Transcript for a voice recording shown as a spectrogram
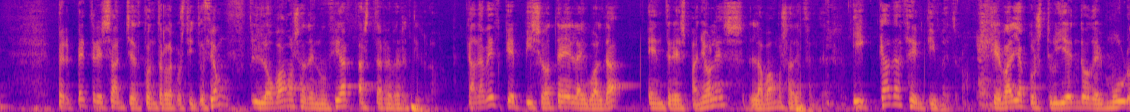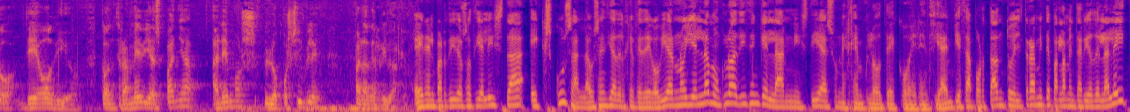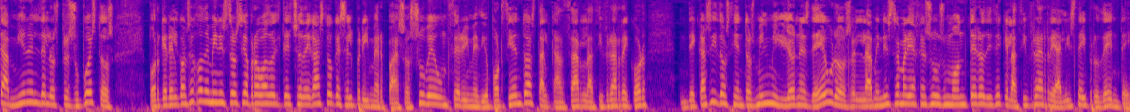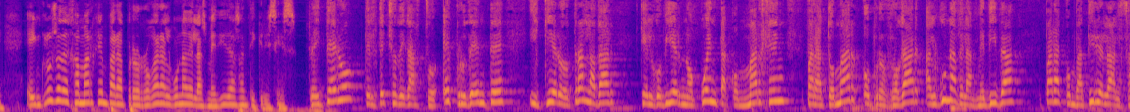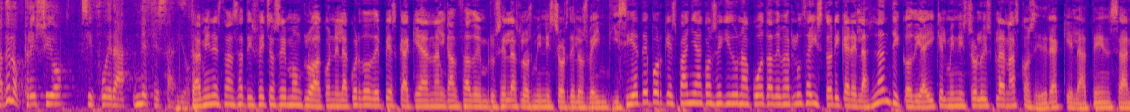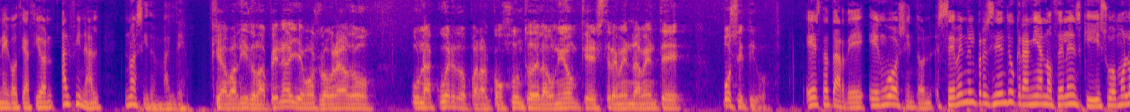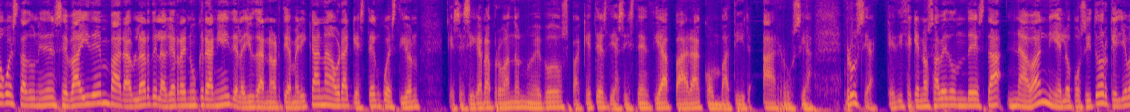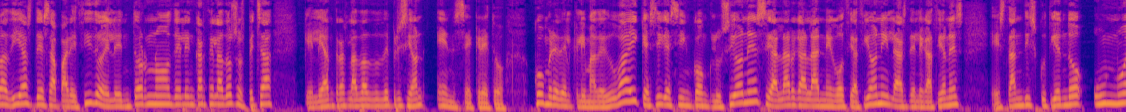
perpetre Sánchez contra la Constitución lo vamos a denunciar hasta revertirlo. Cada vez que pisotee la igualdad entre españoles la vamos a defender. Y cada centímetro que vaya construyendo del muro de odio contra media España haremos lo posible para derribarlo. En el Partido Socialista excusan la ausencia del jefe de gobierno y en la Moncloa dicen que la amnistía es un ejemplo de coherencia. Empieza, por tanto, el trámite parlamentario de la ley, también el de los presupuestos, porque en el Consejo de Ministros se ha aprobado el techo de gasto, que es el primer paso. Sube un 0,5% hasta alcanzar la cifra récord de casi 200.000 millones de euros. La ministra María Jesús Montero dice que la cifra es realista y prudente e incluso deja margen para prorrogar alguna de las medidas anticrisis. Reitero que el techo de gasto es prudente y quiero trasladar que el Gobierno cuenta con margen para tomar o prorrogar algunas de las medidas para combatir el alza de los precios si fuera necesario. También están satisfechos en Moncloa con el acuerdo de pesca que han alcanzado en Bruselas los ministros de los 27 porque España ha conseguido una cuota de merluza histórica en el Atlántico. De ahí que el ministro Luis Planas considera que la tensa negociación al final no ha sido en balde. que ha valido la pena y hemos logrado un acuerdo para el conjunto de la Unión que es tremendamente positivo. Esta tarde, en Washington, se ven el presidente ucraniano Zelensky y su homólogo estadounidense Biden para hablar de la guerra en Ucrania y de la ayuda norteamericana, ahora que esté en cuestión que se sigan aprobando nuevos paquetes de asistencia para combatir a Rusia. Rusia, que dice que no sabe dónde está Navalny, el opositor que lleva días desaparecido. El entorno del encarcelado sospecha que le han trasladado de prisión en secreto. Cumbre del clima de Dubái, que sigue sin conclusiones, se alarga la negociación y las delegaciones están discutiendo un nuevo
